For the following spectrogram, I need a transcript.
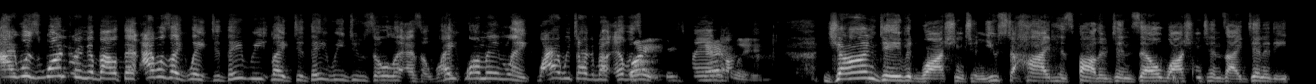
I was wondering about that. I was like, wait, did they re like did they redo Zola as a white woman? Like, why are we talking about Elvis Right, exactly. John David Washington used to hide his father Denzel Washington's identity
